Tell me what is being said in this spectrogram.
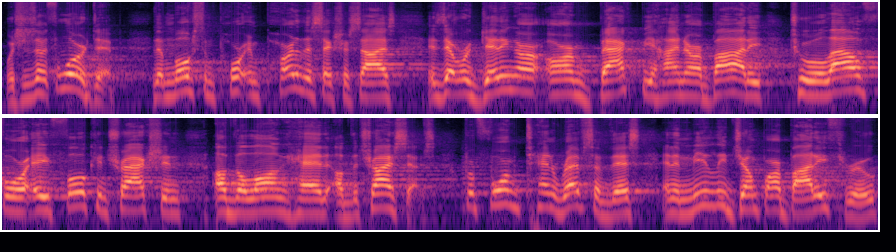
which is a floor dip. The most important part of this exercise is that we're getting our arm back behind our body to allow for a full contraction of the long head of the triceps. Perform 10 reps of this and immediately jump our body through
